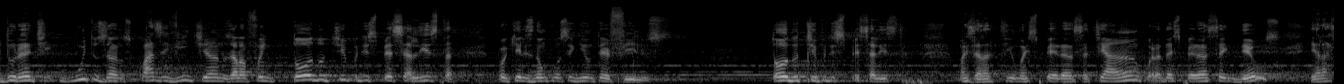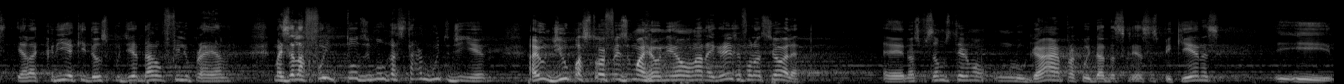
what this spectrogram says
durante muitos anos, quase 20 anos, ela foi em todo tipo de especialista, porque eles não conseguiam ter filhos. Todo tipo de especialista. mas ela tinha uma esperança, tinha a âncora da esperança em Deus, e ela, ela cria que Deus podia dar o filho para ela. Mas ela foi em todos, irmãos, gastar muito dinheiro. Aí um dia o pastor fez uma reunião lá na igreja e falou assim: Olha, é, nós precisamos ter uma, um lugar para cuidar das crianças pequenas e, e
